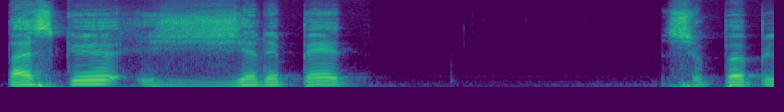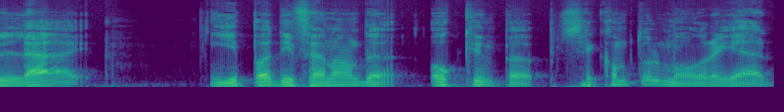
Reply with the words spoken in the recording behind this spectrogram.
parce que, je répète, ce peuple-là, il n'est pas différent d'aucun peuple. C'est comme tout le monde, regarde.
